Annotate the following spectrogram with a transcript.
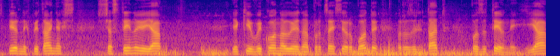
спірних питаннях з з частиною я, які виконали на процесі роботи, результат позитивний. Я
